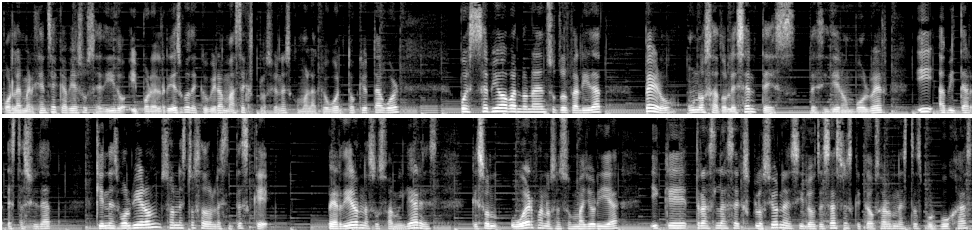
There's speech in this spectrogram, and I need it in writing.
por la emergencia que había sucedido y por el riesgo de que hubiera más explosiones como la que hubo en Tokyo Tower, pues se vio abandonada en su totalidad, pero unos adolescentes decidieron volver y habitar esta ciudad. Quienes volvieron son estos adolescentes que perdieron a sus familiares, que son huérfanos en su mayoría y que tras las explosiones y los desastres que causaron estas burbujas,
